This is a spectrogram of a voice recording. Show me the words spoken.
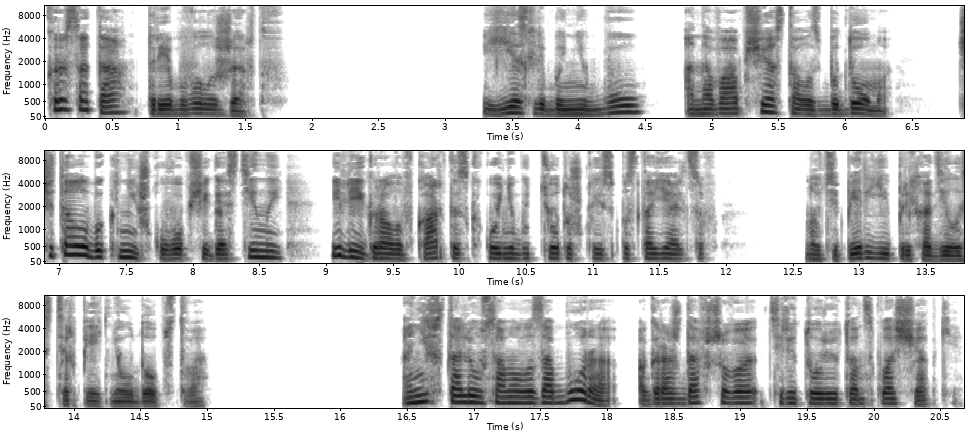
Красота требовала жертв. Если бы не Бу, она вообще осталась бы дома, читала бы книжку в общей гостиной или играла в карты с какой-нибудь тетушкой из постояльцев, но теперь ей приходилось терпеть неудобства. Они встали у самого забора, ограждавшего территорию танцплощадки.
